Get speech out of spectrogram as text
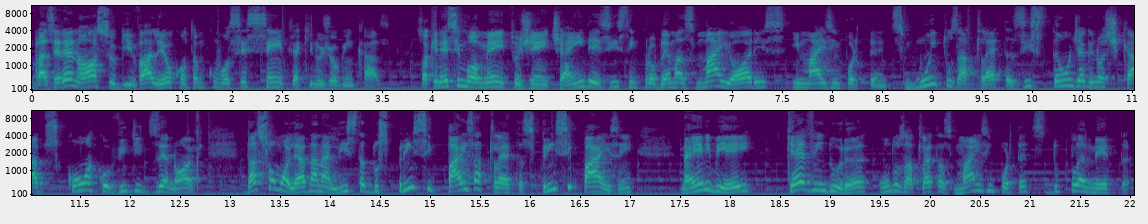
Prazer é nosso, Gui. Valeu, contamos com você sempre aqui no Jogo em Casa. Só que nesse momento, gente, ainda existem problemas maiores e mais importantes. Muitos atletas estão diagnosticados com a Covid-19. Dá só uma olhada na lista dos principais atletas, principais, hein? Na NBA, Kevin Durant, um dos atletas mais importantes do planeta.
